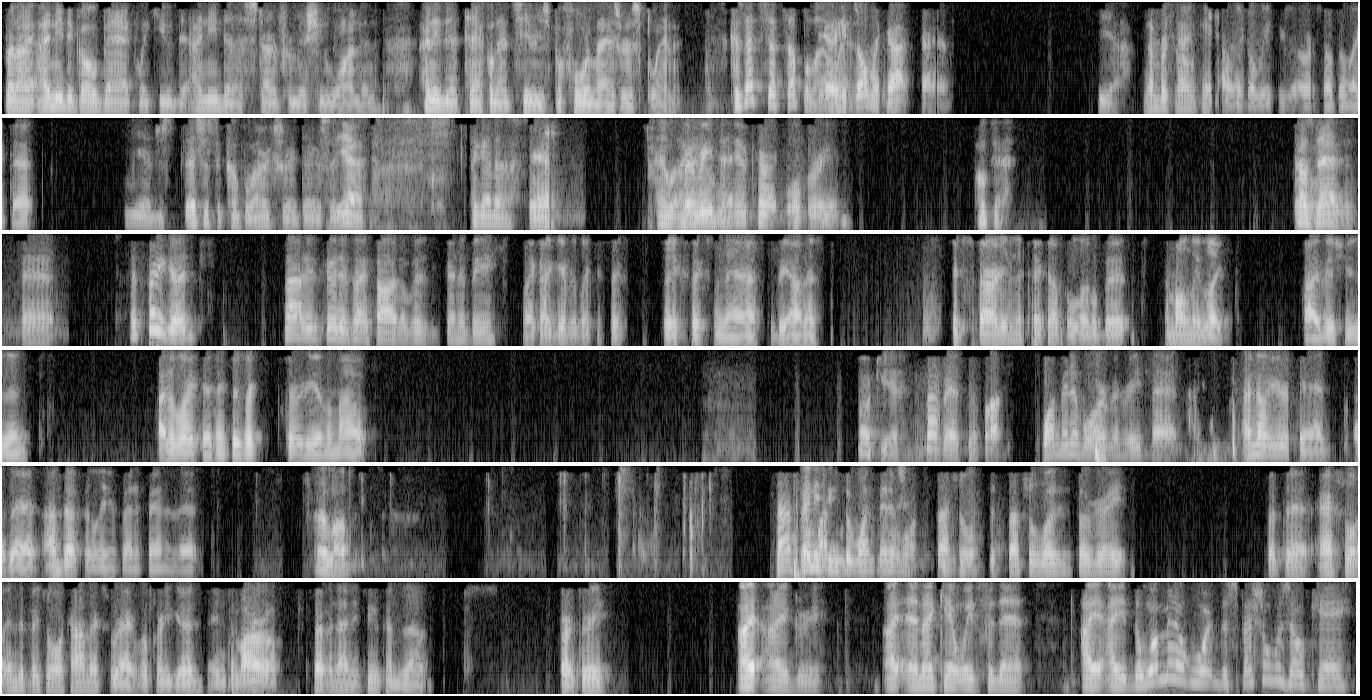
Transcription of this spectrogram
but I, I need to go back like you did. I need to start from issue one, and I need to tackle that series before Lazarus Planet, because that sets up a lot. Yeah, of he's only got ten. yeah, Number ten came out like a week ago or something like that. yeah. Just that's just a couple arcs right there. So yeah, I gotta. Yeah. I, I gotta been go reading the new current Wolverine. Okay. How's that? Uh, it's pretty good. It's not as good as I thought it was gonna be. Like I give it like a six, six, six and a half to be honest. It's starting to pick up a little bit. I'm only like five issues in. Out of like I think there's like thirty of them out. Fuck yeah. Not bad so far. One minute war. I've been reading that. I know you're a fan of that. I'm definitely been a fan of that. I love it. Not so Anything- much the one minute one special. The special wasn't so great, but the actual individual comics were were pretty good. And tomorrow, seven ninety two comes out, part three. I I agree. I and I can't wait for that. I I the one minute war the special was okay.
